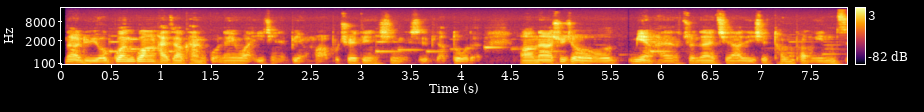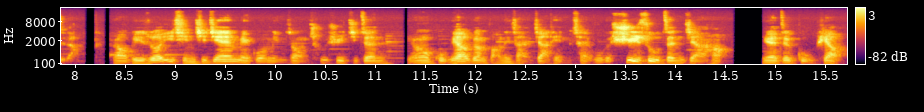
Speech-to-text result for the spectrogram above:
那旅游观光还是要看国内外疫情的变化，不确定性是比较多的。啊，那需求面还存在其他的一些通膨因子啦。然后比如说疫情期间，美国民众储蓄激增，然后股票跟房地产的家庭财富的迅速增加哈，因为这股票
